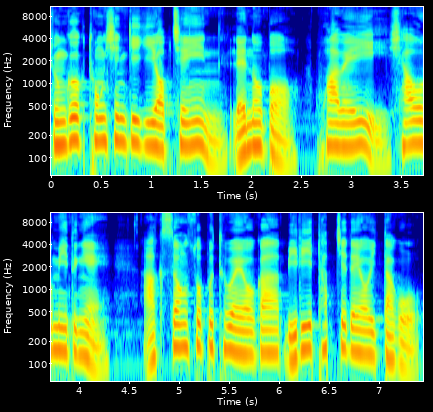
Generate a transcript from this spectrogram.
중국 통신기기 업체인 레노버, 화웨이, 샤오미 등의 악성 소프트웨어가 미리 탑재되어 있다고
